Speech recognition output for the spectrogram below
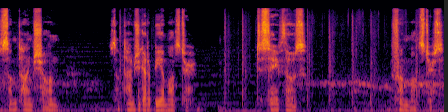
Sometimes, Sean, sometimes you gotta be a monster to save those from monsters.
